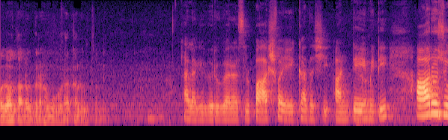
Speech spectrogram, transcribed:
భగవత్ అనుగ్రహం కూడా కలుగుతుంది. అలాగే గురుగారు అసలు పార్శ్వ ఏకాదశి అంటే ఏమిటి? ఆ రోజు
